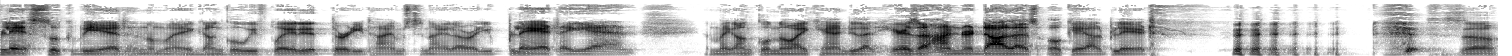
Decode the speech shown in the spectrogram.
Play Sukhbir." And I'm like, "Uncle, we've played it thirty times tonight already. Play it again." I'm like, Uncle, no, I can't do that. Here's a hundred dollars. Okay, I'll play it. so,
